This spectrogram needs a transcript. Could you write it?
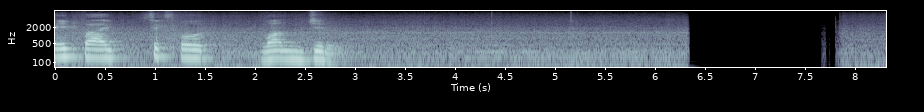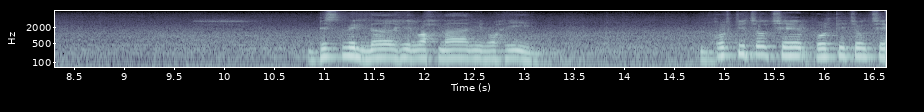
eight five six four one zero ভর্তি চলছে ভর্তি চলছে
